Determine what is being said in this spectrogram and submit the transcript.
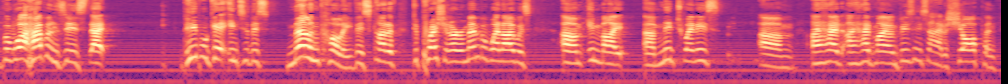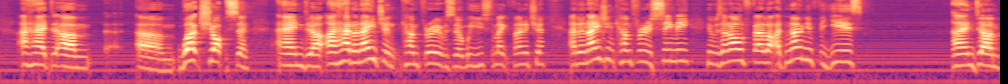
but what happens is that people get into this melancholy, this kind of depression. I remember when I was um, in my uh, mid twenties, um, I had I had my own business. I had a shop and I had um, um, workshops and and uh, I had an agent come through. It was uh, we used to make furniture. I had an agent come through to see me. He was an old fella. I'd known him for years, and um,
